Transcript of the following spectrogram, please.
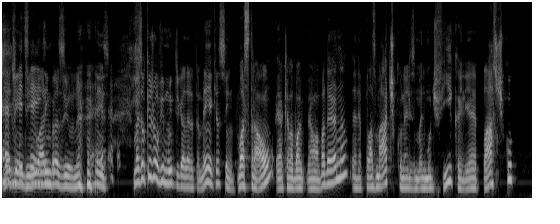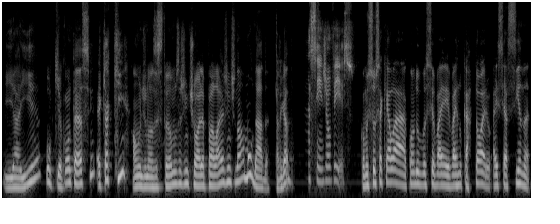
Bad É, ending, o ar em Brasil, né? É isso. Mas o que eu já ouvi muito de galera também é que, assim, o astral é aquela é uma baderna, ele é plasmático, né? Ele, ele modifica, ele é plástico. E aí, o que acontece é que aqui, onde nós estamos, a gente olha pra lá e a gente dá uma moldada, tá ligado? Ah, sim, já ouvi isso. Como se fosse aquela. Quando você vai, vai no cartório, aí você assina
